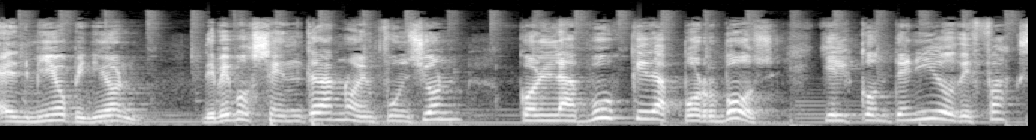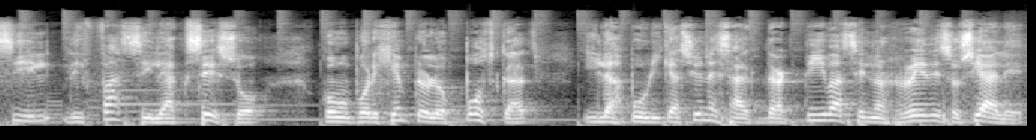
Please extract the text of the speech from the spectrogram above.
En mi opinión, debemos centrarnos en función con la búsqueda por voz y el contenido de fácil, de fácil acceso, como por ejemplo los podcasts y las publicaciones atractivas en las redes sociales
